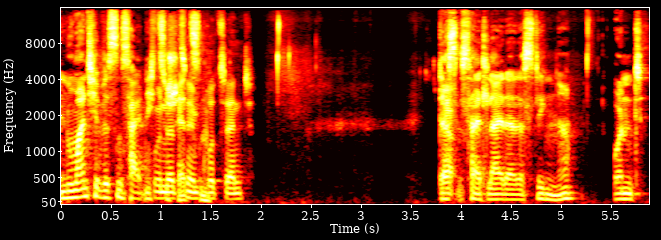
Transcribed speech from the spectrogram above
Nur manche wissen es halt nicht 110 zu schätzen. Prozent. Das ja. ist halt leider das Ding, ne? Und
